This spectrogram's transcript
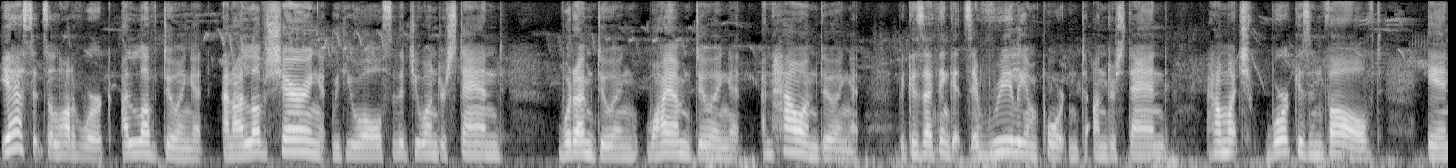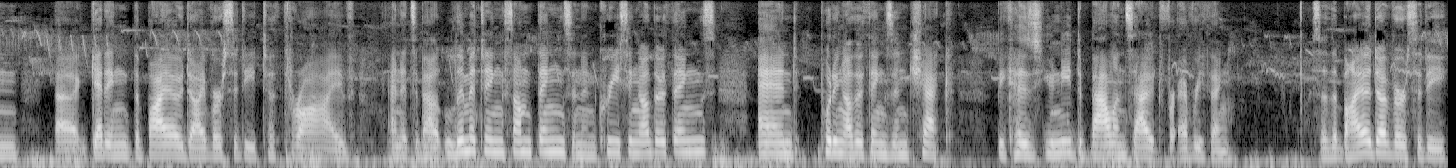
yes, it's a lot of work. I love doing it and I love sharing it with you all so that you understand what I'm doing, why I'm doing it and how I'm doing it. Because I think it's really important to understand how much work is involved in uh, getting the biodiversity to thrive. And it's about limiting some things and increasing other things and putting other things in check because you need to balance out for everything. So the biodiversity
